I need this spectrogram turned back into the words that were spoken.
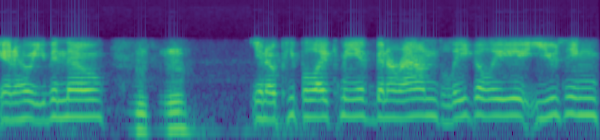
You know, even though Mhm. You know people like me have been around legally using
